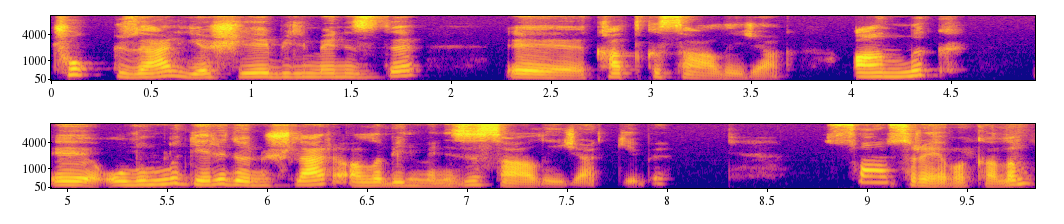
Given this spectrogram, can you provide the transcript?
çok güzel yaşayabilmenizde e, katkı sağlayacak. Anlık e, olumlu geri dönüşler alabilmenizi sağlayacak gibi. Son sıraya bakalım.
